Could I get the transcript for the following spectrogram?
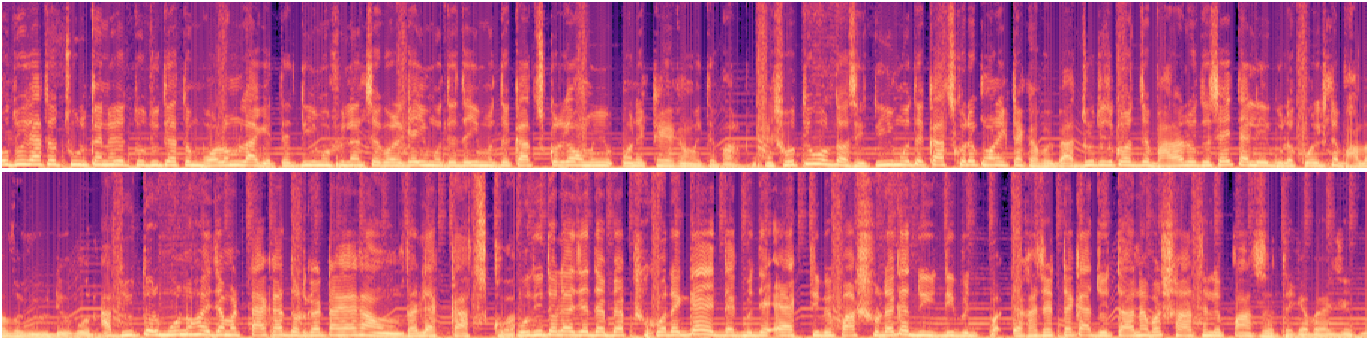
তো যদি এত চুলকানি তো যদি এত মলম লাগে তুই ফ্রিলান্সার করে এই মধ্যে এই মধ্যে কাজ করে আমি অনেক টাকা কামাইতে পারব। হ্যাঁ, সত্যি বলতে আসি তুই মধ্যে কাজ করে অনেক টাকা পাবি। আর যদি যে ভাড়া হতে চাই তাহলে এগুলো করিস না ভালোভাবে ভিডিও কর। আর যদি তোর মনে হয় যে আমার টাকা দরকার টাকা কামানো তাহলে এক কাজ কর। প্রতি তলায় যে ব্যবসা করে গায়ে দেখবে যে এক টিপে পাঁচশো টাকা দুই টিপে এক হাজার টাকা যদি তা না সাত হলে পাঁচ হাজার টাকা পেয়ে যাবি।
